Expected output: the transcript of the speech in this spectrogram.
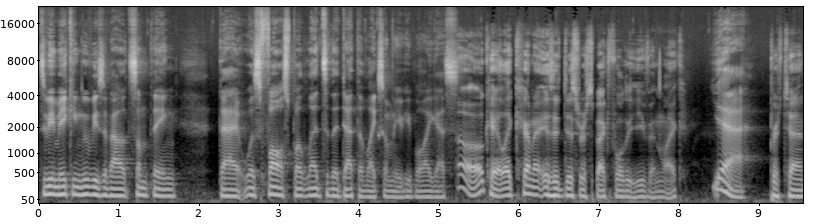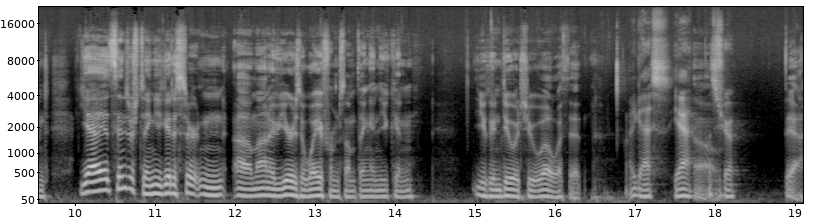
to be making movies about something that was false but led to the death of like so many people? I guess. Oh, okay. Like, kind of, is it disrespectful to even like Yeah, pretend? Yeah, it's interesting. You get a certain uh, amount of years away from something, and you can you can do what you will with it. I guess. Yeah, that's Um, true. Yeah.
